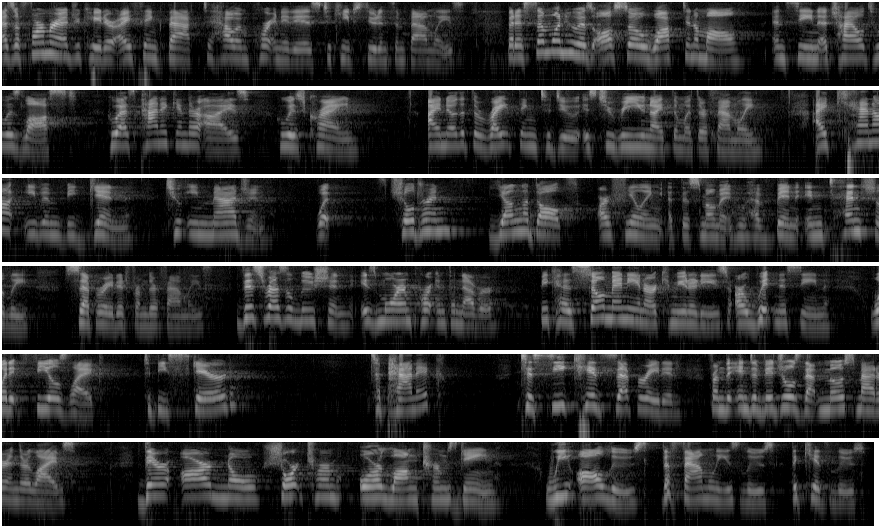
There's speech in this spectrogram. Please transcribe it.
As a former educator, I think back to how important it is to keep students and families. But as someone who has also walked in a mall and seen a child who is lost, who has panic in their eyes, who is crying, I know that the right thing to do is to reunite them with their family. I cannot even begin to imagine what children, young adults are feeling at this moment who have been intentionally separated from their families. This resolution is more important than ever because so many in our communities are witnessing what it feels like to be scared, to panic, to see kids separated from the individuals that most matter in their lives. There are no short term or long term gain. We all lose, the families lose, the kids lose.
